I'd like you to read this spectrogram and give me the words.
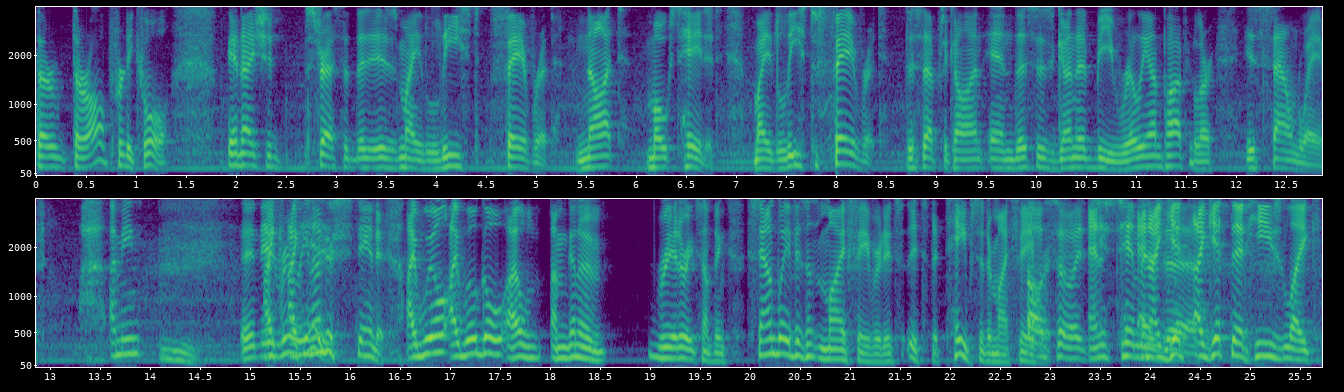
they're they're all pretty cool, and I should stress that, that it is my least favorite, not most hated. My least favorite Decepticon, and this is gonna be really unpopular, is Soundwave. I mean, It, it I, really I can is. understand it. I will. I will go. I'll. I'm gonna reiterate something. Soundwave isn't my favorite. It's it's the tapes that are my favorite. Oh, so it's and, just him And I get. a- I get that he's like,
